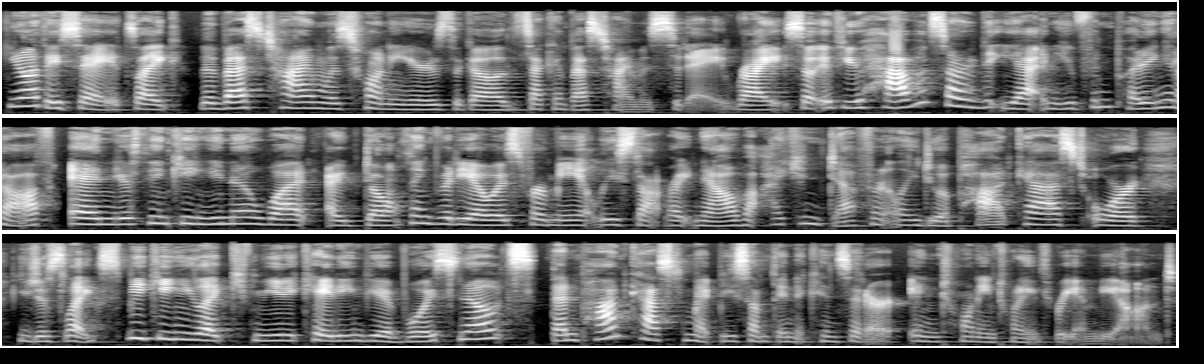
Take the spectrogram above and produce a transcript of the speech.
You know what they say? It's like the best time was 20 years ago, the second best time is today, right? So if you haven't started it yet and you've been putting it off and you're thinking, you know what, I don't think video is for me, at least not right now, but I can definitely do a podcast, or you just like speaking, you like communicating via voice notes, then podcasting might be something to consider in 2023 and beyond.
